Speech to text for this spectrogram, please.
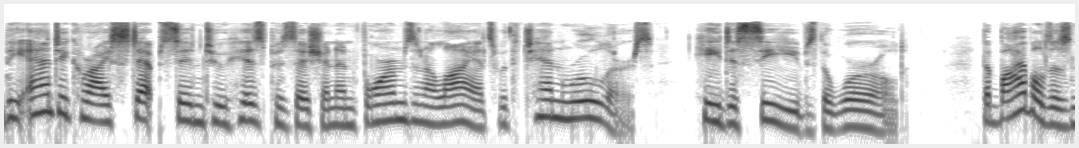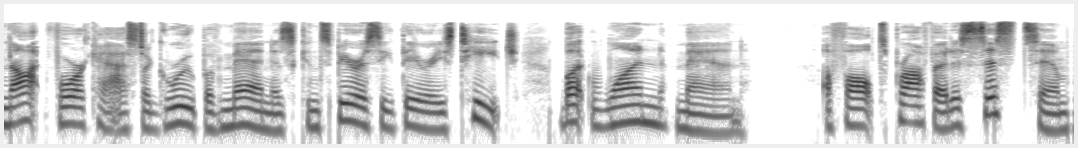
The Antichrist steps into his position and forms an alliance with ten rulers. He deceives the world. The Bible does not forecast a group of men as conspiracy theories teach, but one man. A false prophet assists him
